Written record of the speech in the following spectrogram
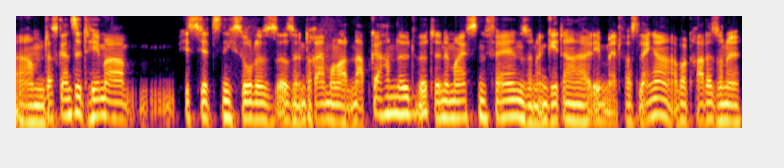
Ähm, das ganze Thema ist jetzt nicht so, dass es also in drei Monaten abgehandelt wird in den meisten Fällen, sondern geht dann halt eben etwas länger, aber gerade so eine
